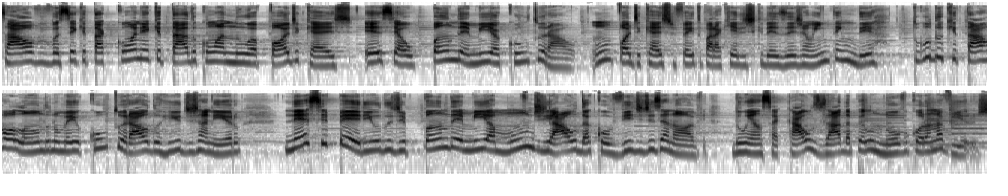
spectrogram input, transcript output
salve você que está conectado com a Nua Podcast. Esse é o Pandemia Cultural, um podcast feito para aqueles que desejam entender tudo que está rolando no meio cultural do Rio de Janeiro nesse período de pandemia mundial da Covid-19, doença causada pelo novo coronavírus.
